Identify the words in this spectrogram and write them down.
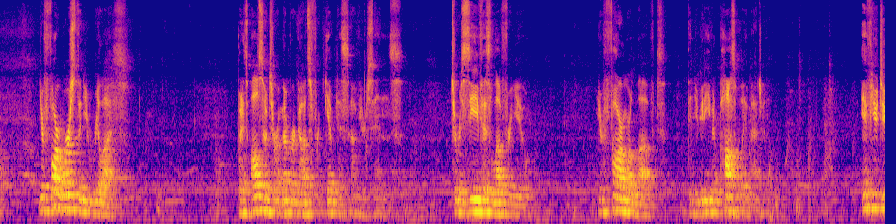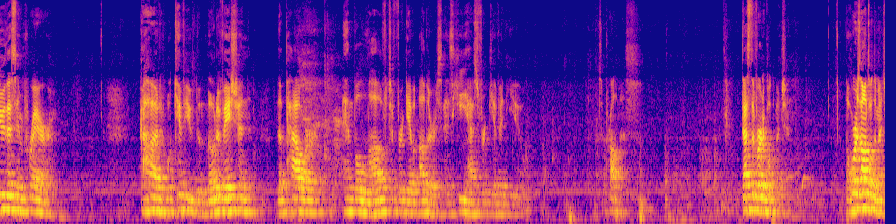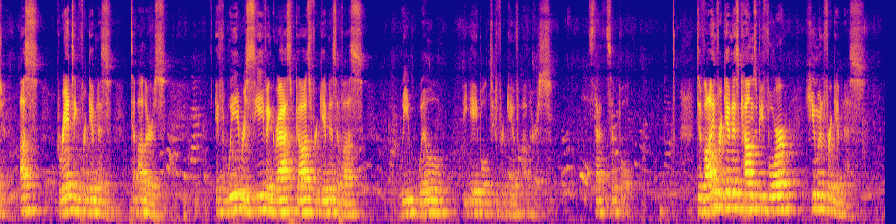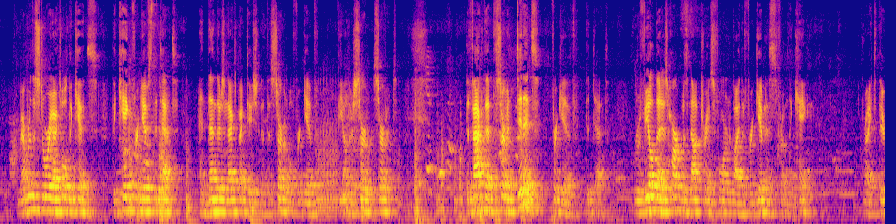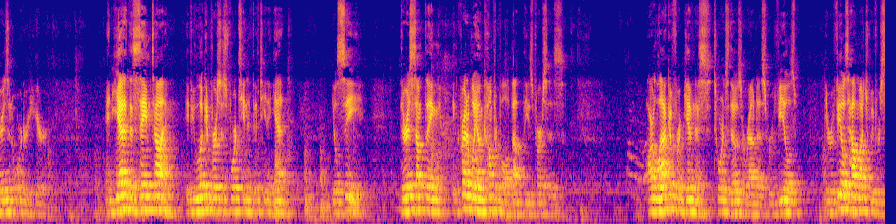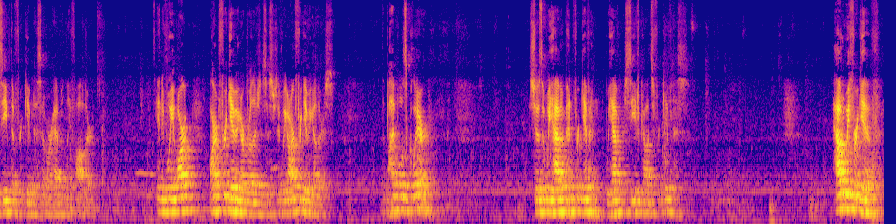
You're far worse than you realize. But it's also to remember God's forgiveness of your sins, to receive his love for you. You're far more loved than you could even possibly imagine. If you do this in prayer, God will give you the motivation, the power, and the love to forgive others as He has forgiven you. It's a promise. That's the vertical dimension. The horizontal dimension, us granting forgiveness to others. If we receive and grasp God's forgiveness of us, we will be able to forgive others. It's that simple. Divine forgiveness comes before human forgiveness. Remember the story I told the kids? The king forgives the debt, and then there's an expectation that the servant will forgive the other servant. The fact that the servant didn't forgive the debt revealed that his heart was not transformed by the forgiveness from the king. Right? There is an order here. And yet, at the same time, if you look at verses 14 and 15 again, you'll see there is something incredibly uncomfortable about these verses. Our lack of forgiveness towards those around us reveals it reveals how much we've received the forgiveness of our heavenly Father. And if we aren't aren't forgiving our brothers and sisters, if we aren't forgiving others, the Bible is clear. It shows that we haven't been forgiven. We haven't received God's forgiveness. How do we forgive?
